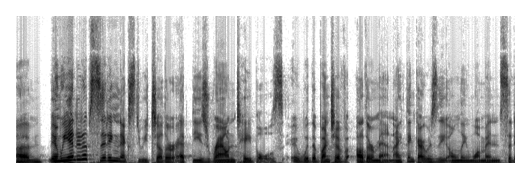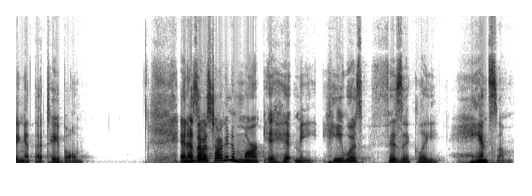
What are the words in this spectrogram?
Um, and we ended up sitting next to each other at these round tables uh, with a bunch of other men. I think I was the only woman sitting at that table. And as I was talking to Mark, it hit me. He was physically handsome.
